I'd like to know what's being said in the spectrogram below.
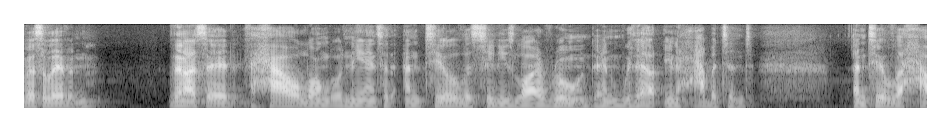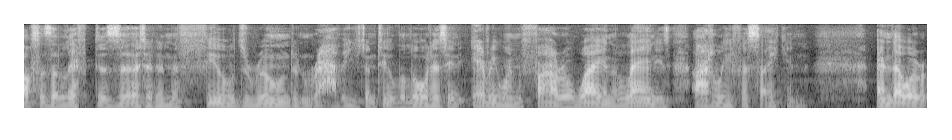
verse 11. Then I said, For how long, Lord? And he answered, Until the cities lie ruined and without inhabitant, until the houses are left deserted and the fields ruined and ravaged, until the Lord has sent everyone far away and the land is utterly forsaken. And though a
